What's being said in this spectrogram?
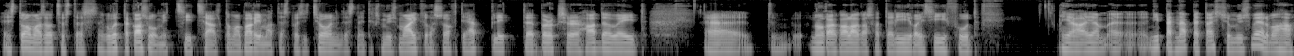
ja siis Toomas otsustas nagu võtta kasumit siit-sealt oma parimatest positsioonidest, näiteks müüs Microsofti, Apple'it, Berkshire Hathaway'd, äh, Norra kalakasvataja Leroy Seafood ja, ja äh, nipet-näpet asju müüs veel maha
